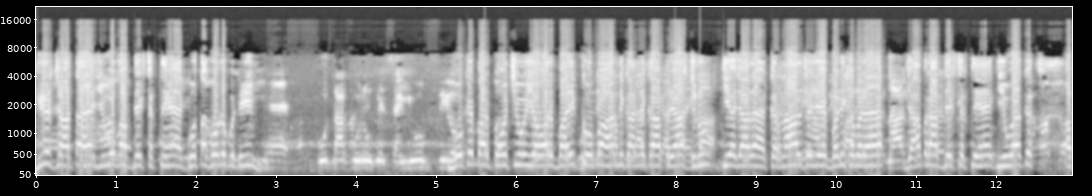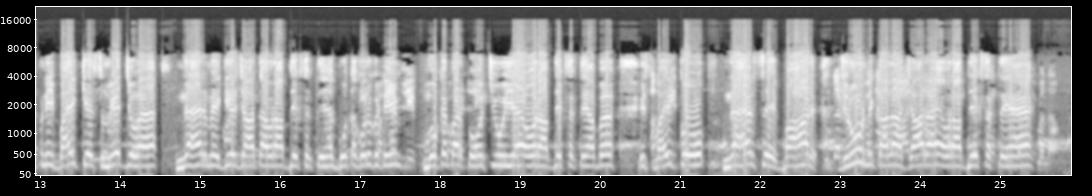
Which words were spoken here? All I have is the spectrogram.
गिर जाता है। युवक आप देख सकते हैं, गोताखोरों की टीम गोताखोरों के सहयोग से मौके पर पहुँची हुई है और बाइक को बाहर निकालने का प्रयास ज़रूर किया जा रहा है। करनाल से ये बड़ी खबर है। जहाँ पर आप देख सकते हैं युवक अपनी बाइक के समेत जो है नहर में गिर जाता है और आप देख सकते हैं गोताखोरों की टीम मौके पर पहुँची हुई है और आप देख सकते हैं अब इस बाइक को नहर से बाहर ज़रूर निकाला जा रहा है और आप देख सकते हैं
